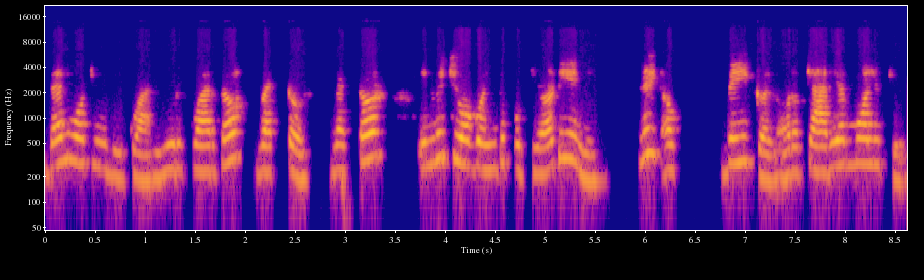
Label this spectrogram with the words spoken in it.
Then what you require? You require the vectors vector in which you are going to put your dna right? A vehicle or a carrier molecule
